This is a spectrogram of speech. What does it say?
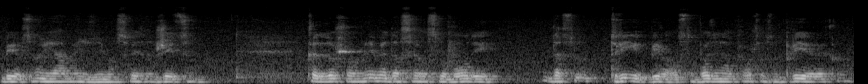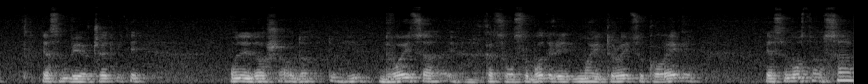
Bio sam ja među njima svezan žicom. Kada je došlo vrijeme da se oslobodi, da su tri bila oslobođena, kao što sam prije rekao, ja sam bio četvrti, on je došao do dvojica, kad su oslobodili moji trojicu kolege, ja sam ostao sam,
